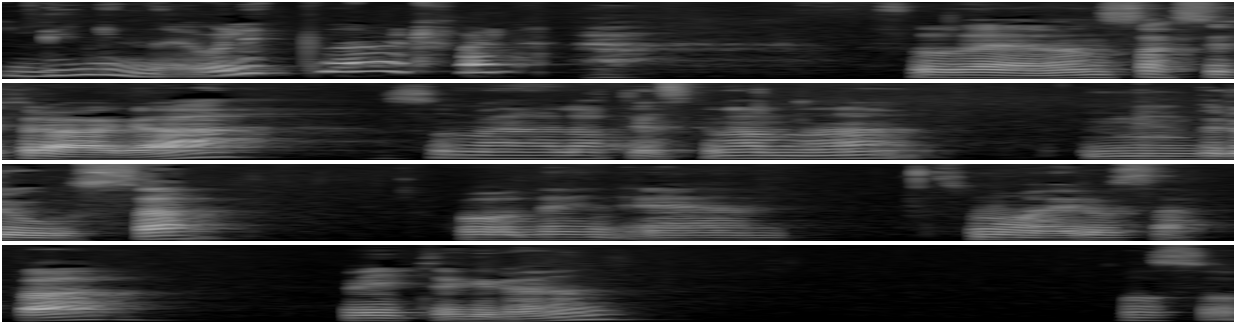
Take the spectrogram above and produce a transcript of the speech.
Ligner jo litt på det, i hvert fall. Så det er jo en saksifraga, som er latinske navnet. Brosa. Og den er små rosetter. Hvitegrønn. Og så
